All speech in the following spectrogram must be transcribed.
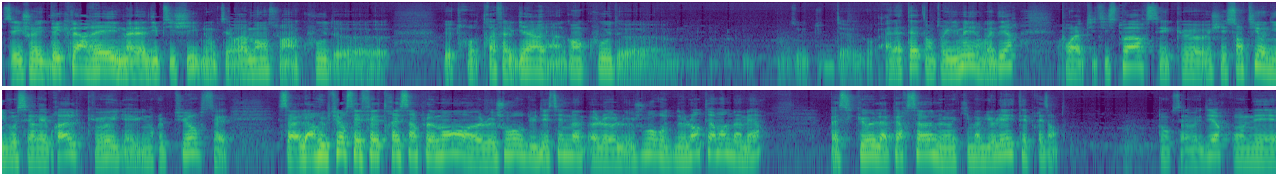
c'est que j'avais déclaré une maladie psychique, donc c'est vraiment sur un coup de, de Trafalgar et un grand coup de, à la tête, entre guillemets, on va dire. Pour la petite histoire, c'est que j'ai senti au niveau cérébral qu'il y a eu une rupture. C'est la rupture s'est faite très simplement euh, le jour du décès de euh, le, jour de l'enterrement de ma mère, parce que la personne euh, qui m'a violé était présente. Donc ça veut dire qu'on est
